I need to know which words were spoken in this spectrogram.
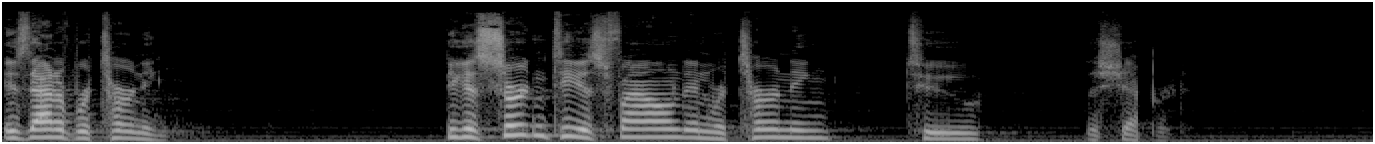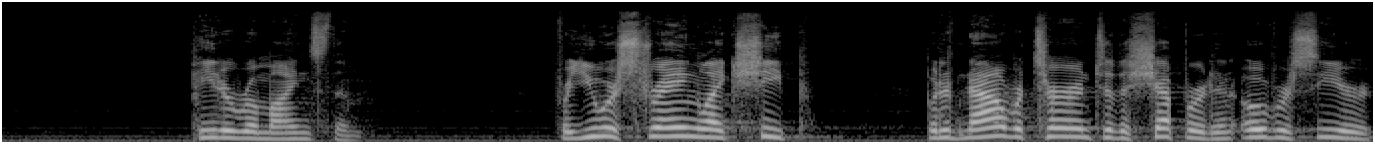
is that of returning. Because certainty is found in returning to the shepherd. Peter reminds them For you were straying like sheep but have now returned to the shepherd and overseer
